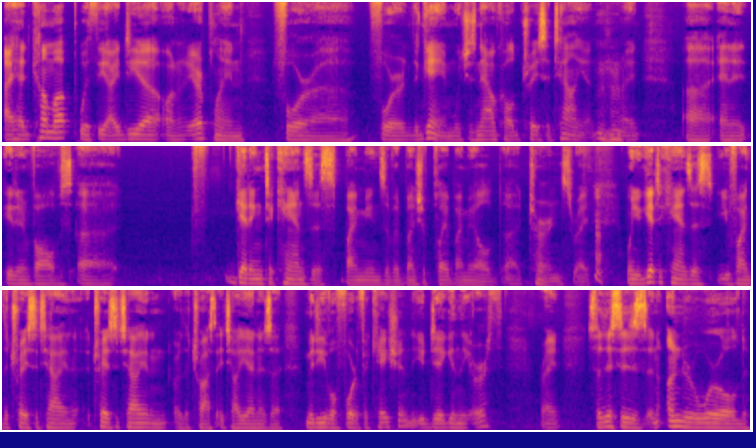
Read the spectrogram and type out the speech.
I had come up with the idea on an airplane for uh, for the game, which is now called Trace Italian, right? Uh, and it, it involves uh, getting to Kansas by means of a bunch of play-by-mail uh, turns. Right when you get to Kansas, you find the Trace Italian. Trace Italian or the Trace Italienne is a medieval fortification that you dig in the earth. Right, so this is an underworld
